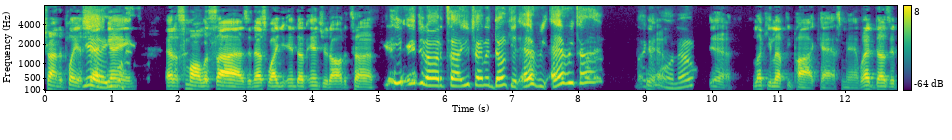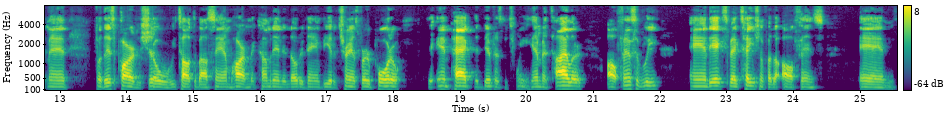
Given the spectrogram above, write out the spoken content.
trying to play a yeah, Shaq game at a smaller size, and that's why you end up injured all the time. Yeah, you're injured all the time. You're trying to dunk it every every time. Like, yeah. come on now. Yeah. Lucky Lefty podcast, man. Well, that does it, man, for this part of the show where we talked about Sam Hartman coming into Notre Dame via the transfer portal, the impact, the difference between him and Tyler offensively, and the expectation for the offense. And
